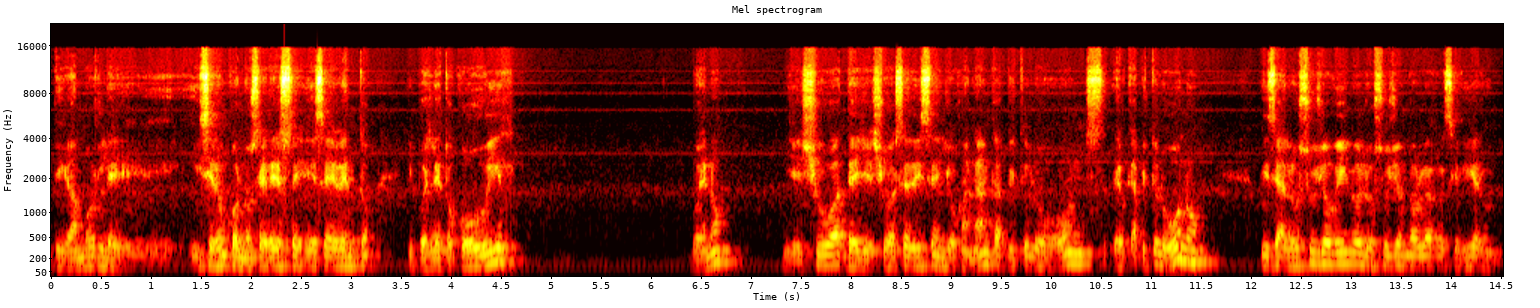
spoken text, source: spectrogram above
digamos, le hicieron conocer ese, ese evento y pues le tocó huir. Bueno, Yeshua, de Yeshua se dice en Yohanan capítulo, 11, el capítulo 1, dice, a lo suyo vino y los suyos no le recibieron.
